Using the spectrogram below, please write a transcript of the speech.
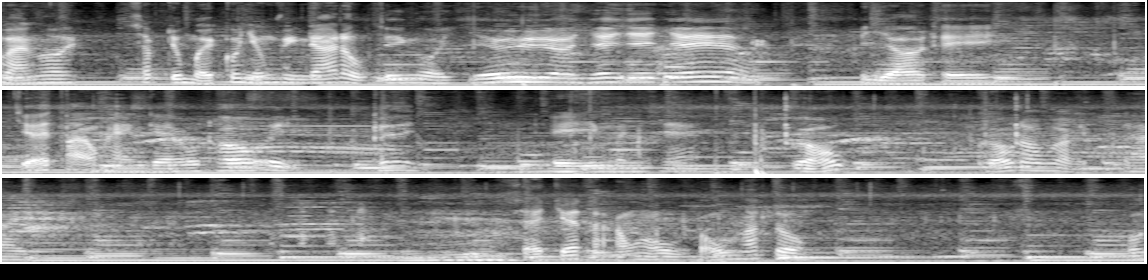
bạn ơi, sắp chuẩn bị có những viên đá đầu tiên rồi. Yeah, yeah, yeah, yeah. Bây giờ thì chế tạo hàng rào thôi. Ok. Thì mình sẽ gỗ. Gỗ đâu rồi? Đây. Sẽ chế tạo hô gỗ hết luôn. Có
